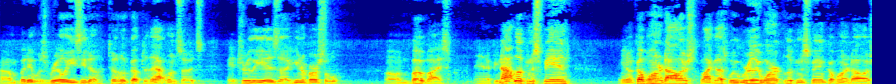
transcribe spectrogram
Um, but it was real easy to, to hook up to that one, so it's it truly is a universal um, bow vise. And if you're not looking to spend, you know, a couple hundred dollars, like us, we really weren't looking to spend a couple hundred dollars.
